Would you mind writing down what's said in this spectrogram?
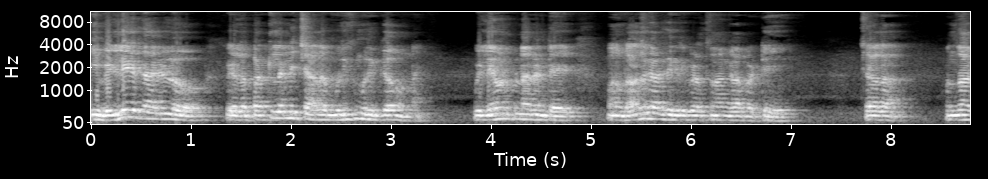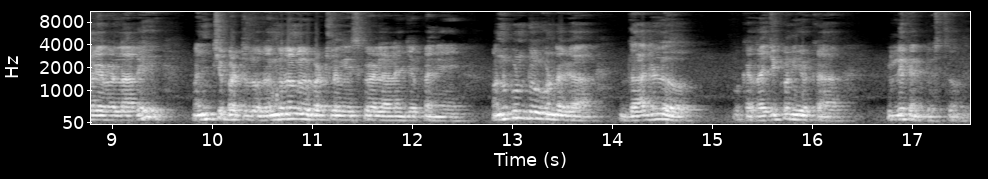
ఈ వెళ్ళే దారిలో వీళ్ళ బట్టలన్నీ చాలా మురికి మురికిగా ఉన్నాయి. వీళ్ళు ఏమనుకున్నారంటే మనం రాజుగారి దగ్గరికి వెళ్తున్నాం కాబట్టి చాలా హుందాగా వెళ్ళాలి మంచి బట్టలు రంగురంగుల బట్టలు వేసుకువెళ్ళాలని చెప్పని అనుకుంటూ ఉండగా దారిలో ఒక రజకుని యొక్క ఇల్లు కనిపిస్తుంది.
